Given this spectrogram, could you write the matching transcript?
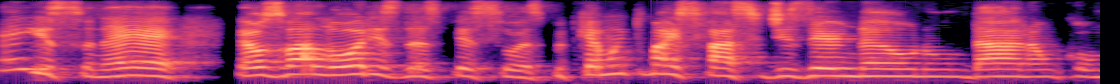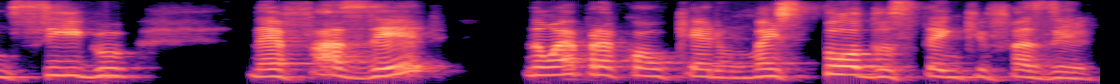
é isso, né? É os valores das pessoas, porque é muito mais fácil dizer não, não dá, não consigo, né? Fazer não é para qualquer um, mas todos têm que fazer.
